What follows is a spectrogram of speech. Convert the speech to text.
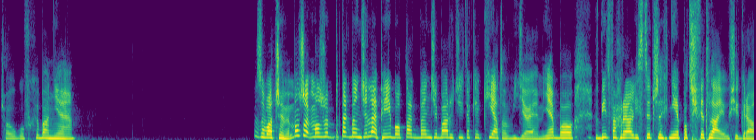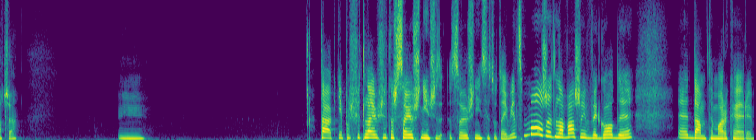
czołgów. Chyba nie. Zobaczymy. Może, może tak będzie lepiej, bo tak będzie bardziej tak jak ja to widziałem, nie? Bo w bitwach realistycznych nie podświetlają się gracze. Mm. Tak, nie podświetlają się też sojuszniczy, sojusznicy tutaj, więc może dla waszej wygody e, dam te markery.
